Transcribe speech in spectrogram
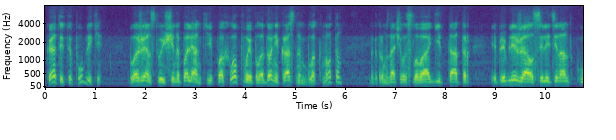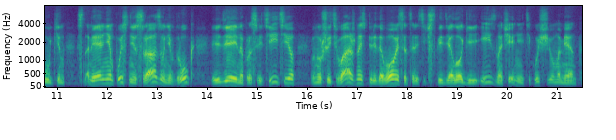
К этой-то публике блаженствующий на полянке, похлопывая по ладони красным блокнотом, на котором значилось слово «агитатор», и приближался лейтенант Кукин с намерением, пусть не сразу, не вдруг, идейно просветить ее, внушить важность передовой социалистической идеологии и значение текущего момента.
